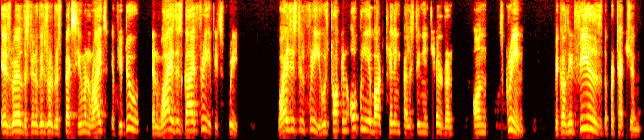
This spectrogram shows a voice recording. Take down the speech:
Israel, the state of Israel respects human rights. If you do, then why is this guy free if he's free? Why is he still free? Who's talking openly about killing Palestinian children on screen? because he feels the protection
